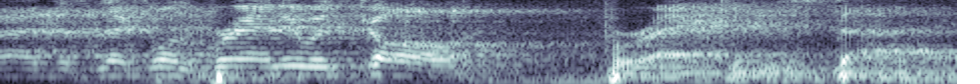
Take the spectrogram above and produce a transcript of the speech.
Alright, this next one's brand new. It's called Frankenstein.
